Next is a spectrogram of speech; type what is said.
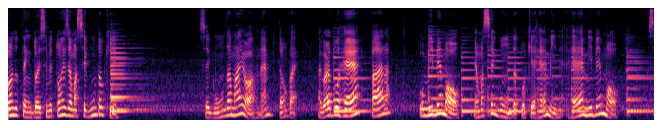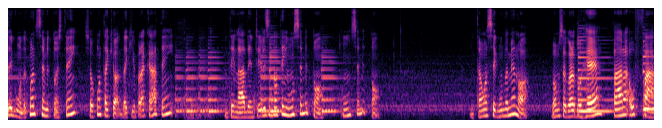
Quando tem dois semitons, é uma segunda o quê? segunda maior, né? Então vai. Agora do Ré para o Mi bemol. É uma segunda, porque é Ré, Mi, né? Ré, Mi bemol. Segunda. Quantos semitons tem? Se eu contar aqui, ó. Daqui para cá tem... Não tem nada entre eles, então tem um semitom. Um semitom. Então a segunda menor. Vamos agora do Ré para o Fá.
